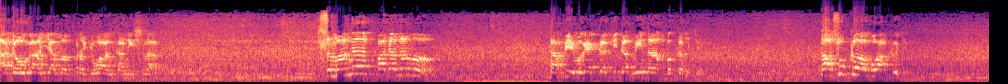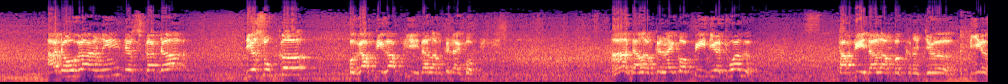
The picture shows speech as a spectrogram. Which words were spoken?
ada orang yang memperjuangkan Islam. Semangat pada nama. Tapi mereka tidak minat bekerja. Tak suka buat kerja. Ada orang ni dia sekadar dia suka berapi-rapi dalam kedai kopi. Ha, dalam kedai kopi dia juara. Tapi dalam bekerja dia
